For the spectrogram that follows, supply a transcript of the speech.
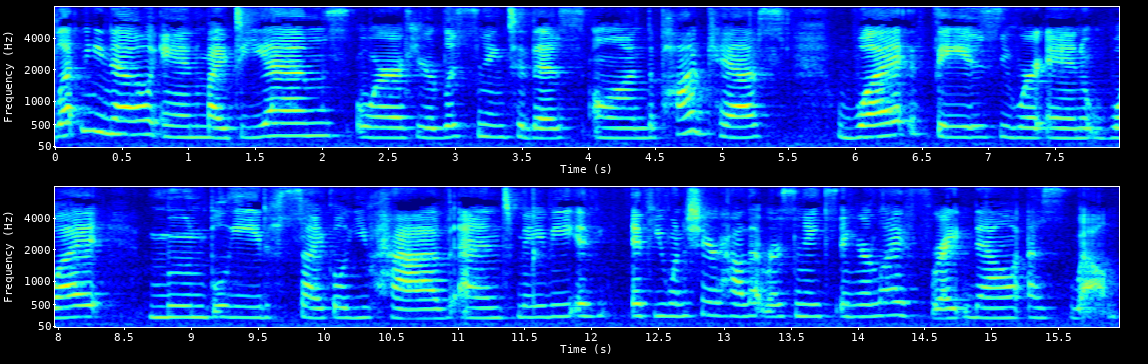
let me know in my DMs or if you're listening to this on the podcast what phase you were in, what moon bleed cycle you have, and maybe if, if you want to share how that resonates in your life right now as well.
